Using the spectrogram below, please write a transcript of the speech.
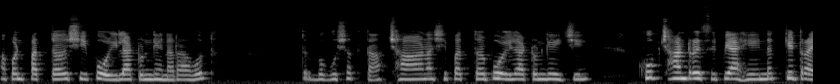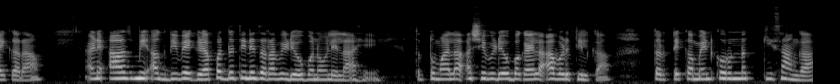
आपण पातळ अशी पोळी लाटून घेणार आहोत. तर बघू शकता छान अशी पातळ पोळी लाटून घ्यायची. खूप छान रेसिपी आहे नक्की ट्राय करा. आणि आज मी अगदी वेगळ्या पद्धतीने जरा व्हिडिओ बनवलेला आहे. तर तुम्हाला असे व्हिडिओ बघायला आवडतील का? तर ते कमेंट करून नक्की सांगा.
